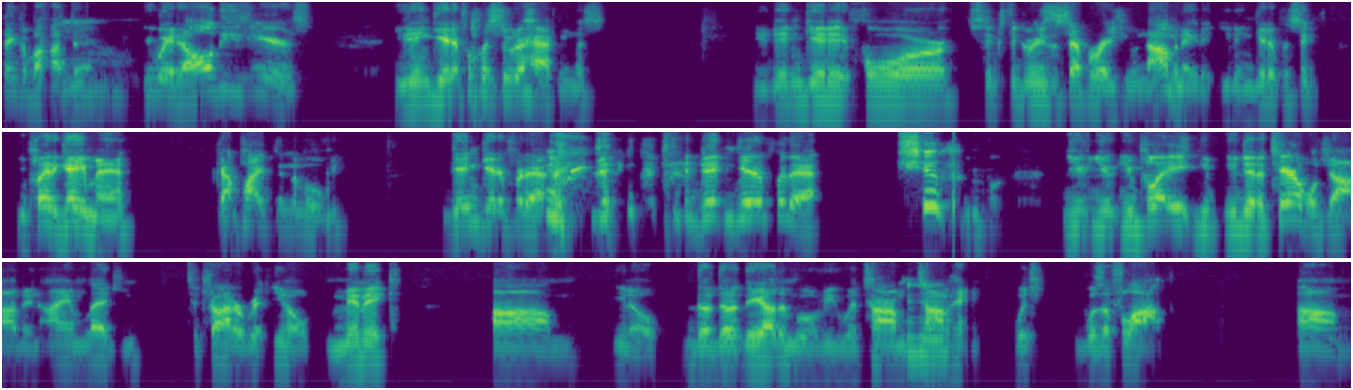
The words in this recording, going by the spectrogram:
Think about that. You waited all these years. You didn't get it for Pursuit of Happiness. You didn't get it for Six Degrees of Separation. You were nominated. You didn't get it for six. You played a gay man. Got piped in the movie. Didn't get it for that. didn't get it for that. Phew. You you you played. You, you did a terrible job in I Am Legend to try to you know mimic, um you know the the, the other movie with Tom Mhm. Tom Hanks, which was a flop. Um,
